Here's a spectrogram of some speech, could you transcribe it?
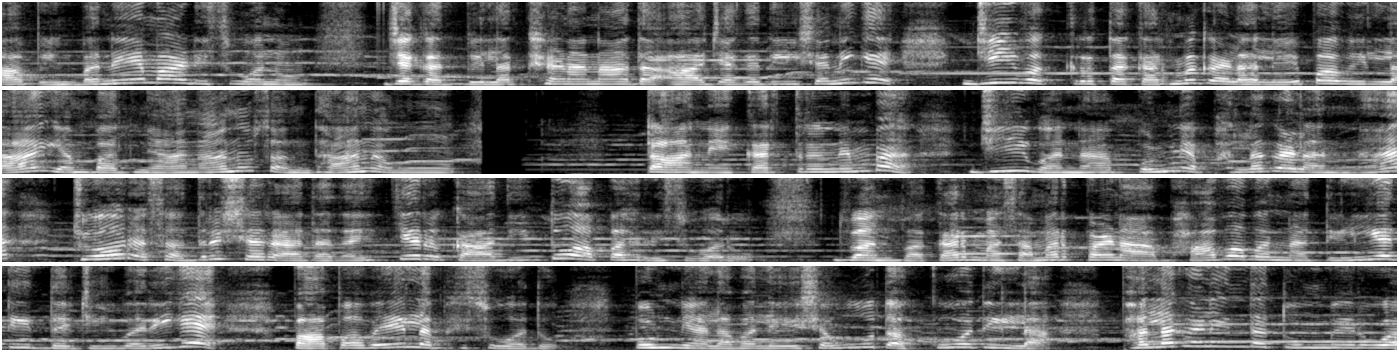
ಆ ಬಿಂಬನೇ ಮಾಡಿಸುವನು. ಜಗದ್ವಿಲಕ್ಷಣನಾದ ಆ ಜಗದೀಶನಿಗೆ ಜೀವಕೃತ ಕರ್ಮಗಳ ಲೇಪವಿಲ್ಲ ಎಂಬ ಜ್ಞಾನಾನುಸಂಧಾನವು. ತಾನೇ ಕರ್ತೃನೆಂಬ ಜೀವನ ಪುಣ್ಯ ಫಲಗಳನ್ನು ಚೋರ ಸದೃಶರಾದ ದೈತ್ಯರು ಕಾದಿದ್ದು ಅಪಹರಿಸುವರು. ದ್ವಂದ್ವ, ಕರ್ಮ, ಸಮರ್ಪಣಾ ಭಾವವನ್ನು ತಿಳಿಯದಿದ್ದ ಜೀವರಿಗೆ ಪಾಪವೇ ಲಭಿಸುವುದು. ಪುಣ್ಯ ಲವಲೇಶವೂ ದಕ್ಕುವುದಿಲ್ಲ. ಫಲಗಳಿಂದ ತುಂಬಿರುವ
